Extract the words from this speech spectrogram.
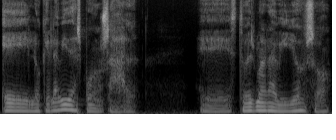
eh, lo que la vida esponsal. Eh, esto es maravilloso.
